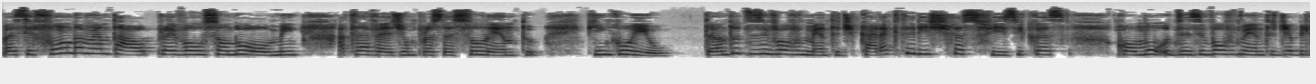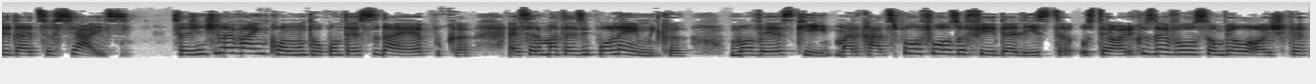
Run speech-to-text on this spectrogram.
vai ser fundamental para a evolução do homem através de um processo lento que incluiu tanto o desenvolvimento de características físicas como o desenvolvimento de habilidades sociais. Se a gente levar em conta o contexto da época, essa era uma tese polêmica, uma vez que, marcados pela filosofia idealista, os teóricos da evolução biológica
